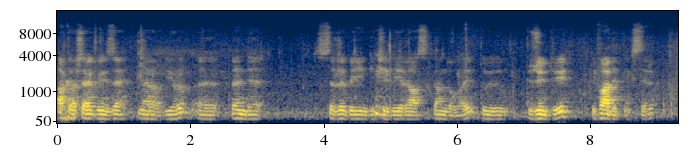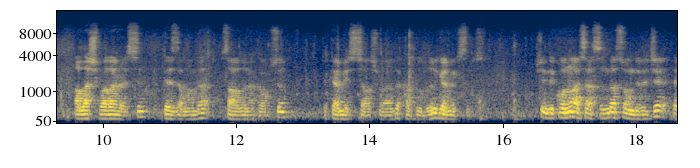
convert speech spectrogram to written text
Arkadaşlar hepinize merhaba diyorum. Ee, ben de Sırrı Bey'in geçirdiği rahatsızlıktan dolayı üzüntüyü ifade etmek isterim. Allah şifalar versin. Tez zamanda sağlığına meclis çalışmalarında katıldığını görmek isteriz. Şimdi konu esasında son derece e,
